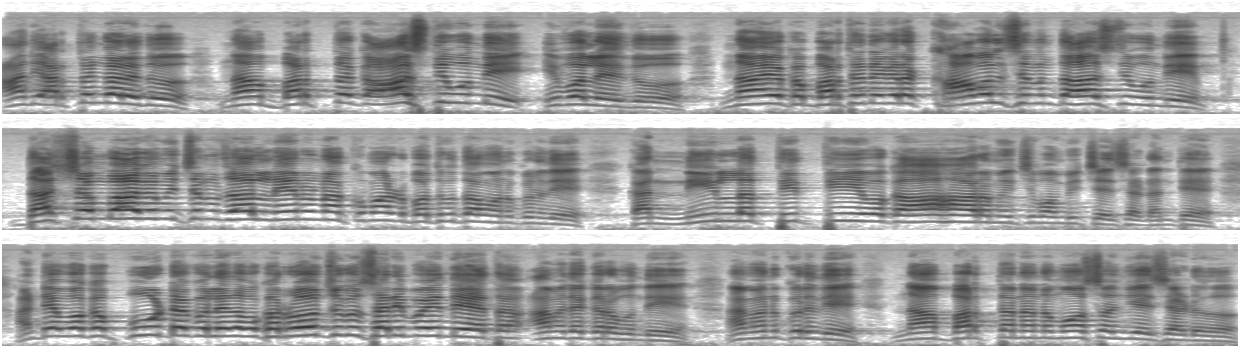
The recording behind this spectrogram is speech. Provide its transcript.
అది అర్థం కాలేదు. నా భర్తకు ఆస్తి ఉంది ఇవ్వలేదు. నా యొక్క భర్త దగ్గర కావలసినంత ఆస్తి ఉంది. దశం భాగం ఇచ్చిన చాలు నేను నా కుమారుడు బతుకుతాం అనుకున్నది. కానీ నీళ్ళ తిత్తి ఒక ఆహారం ఇచ్చి పంపించేశాడు అంతే. అంటే ఒక పూటకు లేదా ఒక రోజుకు సరిపోయింది ఆమె దగ్గర ఉంది. ఆమె అనుకున్నది నా భర్త నన్ను మోసం చేశాడు.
